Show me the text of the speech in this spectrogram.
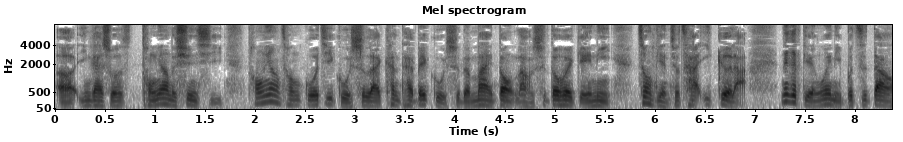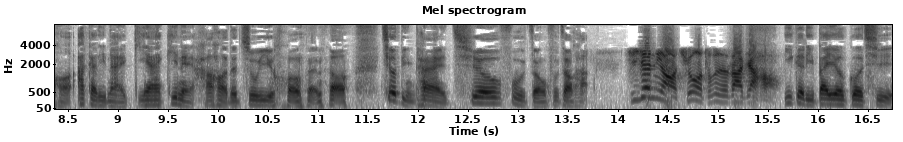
呃，应该说同样的讯息，同样从国际股市来看台北股市的脉动，老师都会给你。重点就差一个啦，那个点位你不知道哈，阿卡迪奶吉阿吉呢，好好的注意我们哦。邱鼎泰，邱副总，副总好。你好，全国投资者大家好。一个礼拜又过去，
